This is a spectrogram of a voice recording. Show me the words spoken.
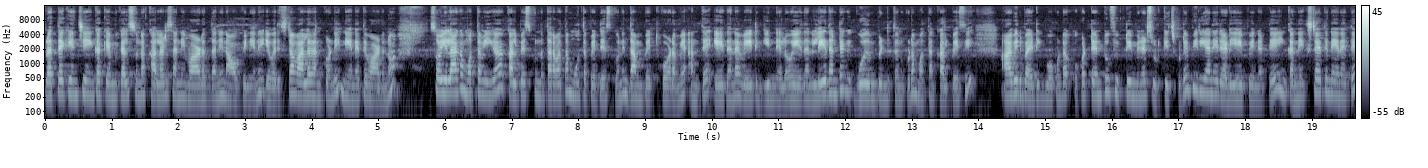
ప్రత్యేకించి ఇంకా కెమికల్స్ ఉన్న కలర్స్ అన్ని వాడొద్దని నా ఒపీనియన్. ఎవరిష్టం వాళ్ళదనుకోండి నేనైతే వాడను. సో ఇలాగ మొత్తం ఇక కలిపేసుకున్న తర్వాత మూత పెట్టేసుకొని దమ్ పెట్టుకోవడమే అంతే. ఏదైనా వెయిట్ గిన్నెలో ఏదైనా లేదంటే గోధుమ పిండితో కూడా మొత్తం కలిపేసి ఆవిరి బయటికి పోకుండా ఒక టెన్ టు ఫిఫ్టీన్ మినిట్స్ ఉడికించుకుంటే బిర్యానీ రెడీ అయిపోయినట్టే. ఇంకా నెక్స్ట్ అయితే నేనైతే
